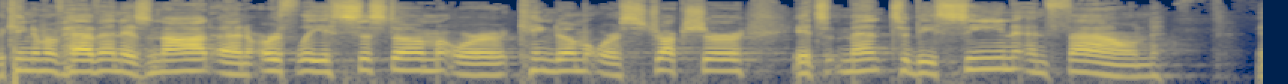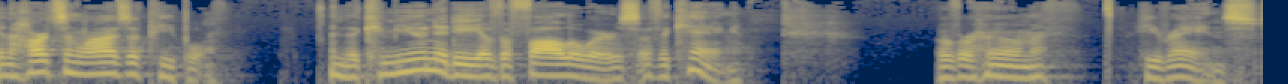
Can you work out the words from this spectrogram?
The kingdom of heaven is not an earthly system or kingdom or structure. It's meant to be seen and found in the hearts and lives of people in the community of the followers of the king over whom he reigns.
